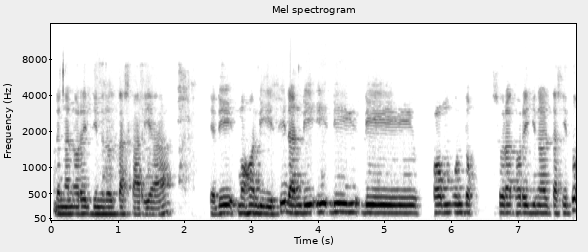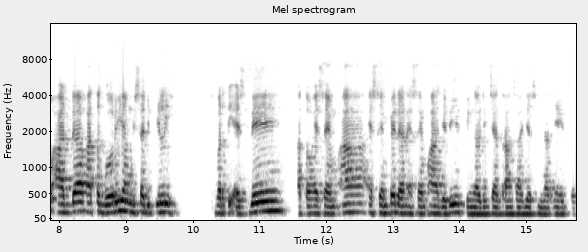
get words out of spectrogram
dengan originalitas karya. Jadi mohon diisi dan di di di form untuk surat originalitas itu ada kategori yang bisa dipilih seperti SD atau SMA, SMP dan SMA. Jadi tinggal dicentang saja sebenarnya itu.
